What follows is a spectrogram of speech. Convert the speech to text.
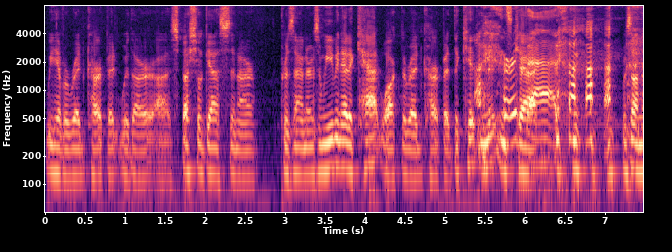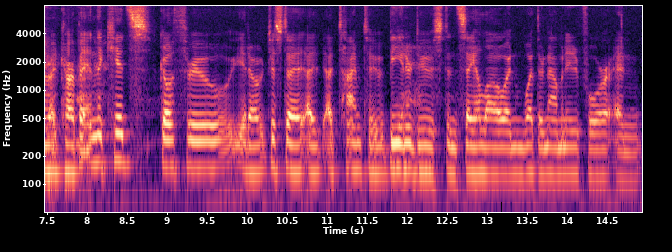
we have a red carpet with our uh, special guests and our presenters, and we even had a cat walk the red carpet. The kitten I Mittens cat was on the red carpet, and the kids go through, you know, just a, a, a time to be introduced and say hello and what they're nominated for, and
